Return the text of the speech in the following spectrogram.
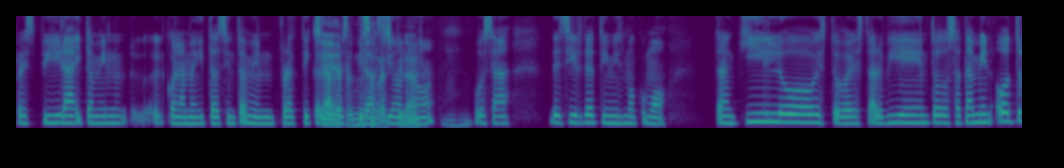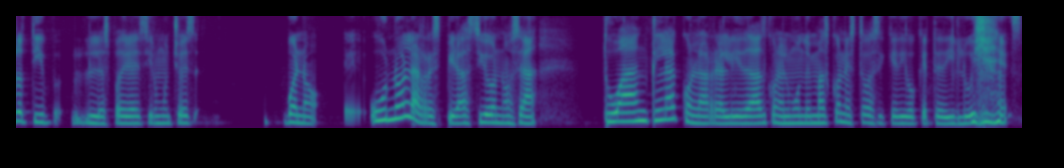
respira y también eh, con la meditación también practica sí, la respiración. ¿no? O sea, decirte a ti mismo como, tranquilo, esto va a estar bien, todo. O sea, también otro tip, les podría decir mucho, es, bueno, eh, uno, la respiración, o sea, tu ancla con la realidad, con el mundo, y más con esto, así que digo que te diluyes,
